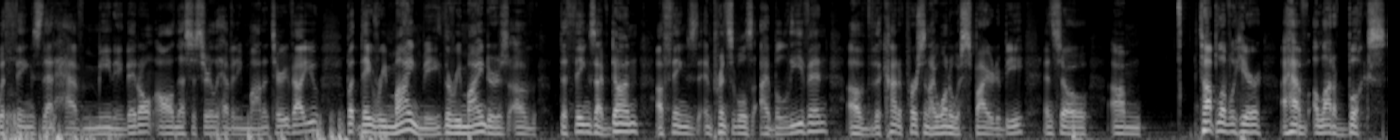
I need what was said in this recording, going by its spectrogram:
with things that have meaning. They don't all necessarily have any monetary value, but they remind me, the reminders of the things I've done, of things and principles I believe in, of the kind of person I want to aspire to be. And so, um, top level here, I have a lot of books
